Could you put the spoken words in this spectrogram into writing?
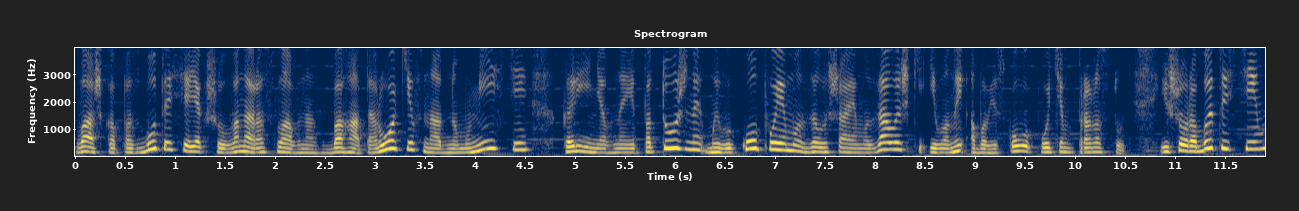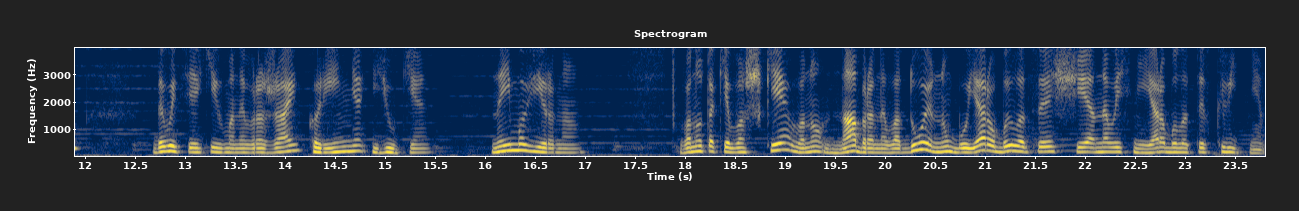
важко позбутися, якщо вона росла в нас багато років на одному місці, коріння в неї потужне, ми викопуємо, залишаємо залишки, і вони обов'язково потім проростуть. І що робити з цим? Дивіться, який в мене врожай, коріння юки. Неймовірно. Воно таке важке, воно набране водою. Ну, бо я робила це ще навесні, я робила це в квітні.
